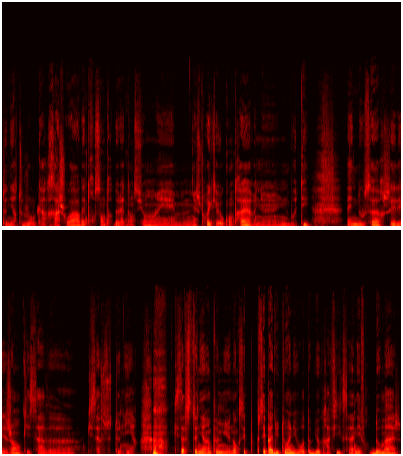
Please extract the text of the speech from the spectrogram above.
tenir toujours le rachoir, d'être au centre de l'attention et, je trouvais qu'il y avait au contraire une, une beauté, une douceur chez les gens qui savent euh, qui savent se tenir, qui savent se tenir un peu mieux. Donc c'est c'est pas du tout un livre autobiographique, c'est un livre d'hommage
